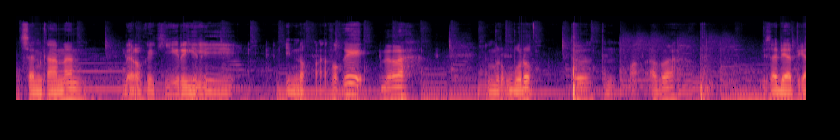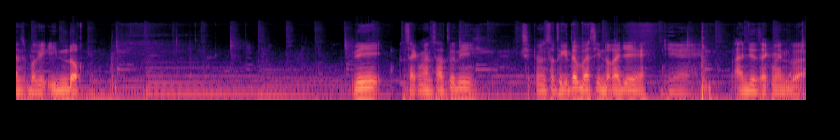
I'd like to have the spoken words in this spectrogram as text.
sen kanan belok ke kiri, kiri. Indok lah. Pokoknya udahlah. Yang buruk-buruk tuh apa bisa diartikan sebagai indok. Ini segmen satu nih. Segmen satu kita bahas indok aja ya. Iya. Lanjut segmen dua.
